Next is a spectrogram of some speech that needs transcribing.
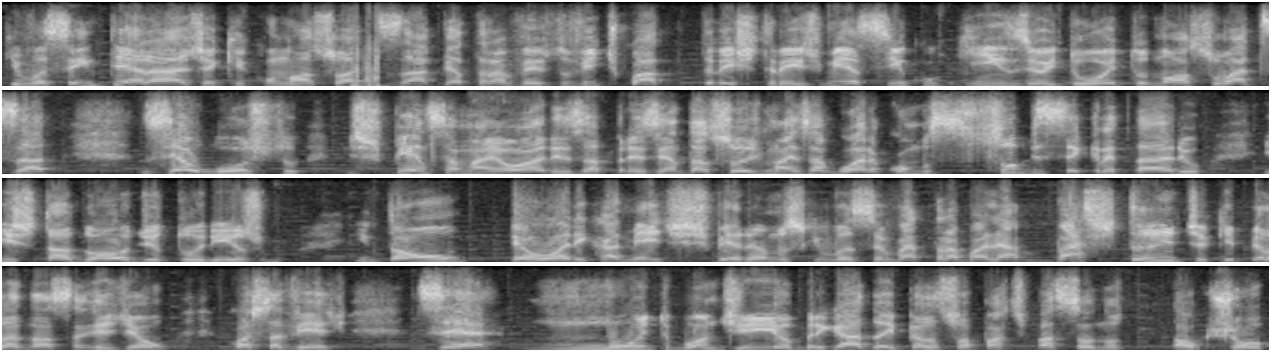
que você interage aqui com o nosso WhatsApp através do 2433651588, nosso WhatsApp. Zé Augusto dispensa maiores apresentações, mas agora como subsecretário estadual de turismo. Então, teoricamente, esperamos que você vai trabalhar bastante aqui pela nossa região Costa Verde. Zé, muito bom dia, obrigado aí pela sua participação no Talk Show.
